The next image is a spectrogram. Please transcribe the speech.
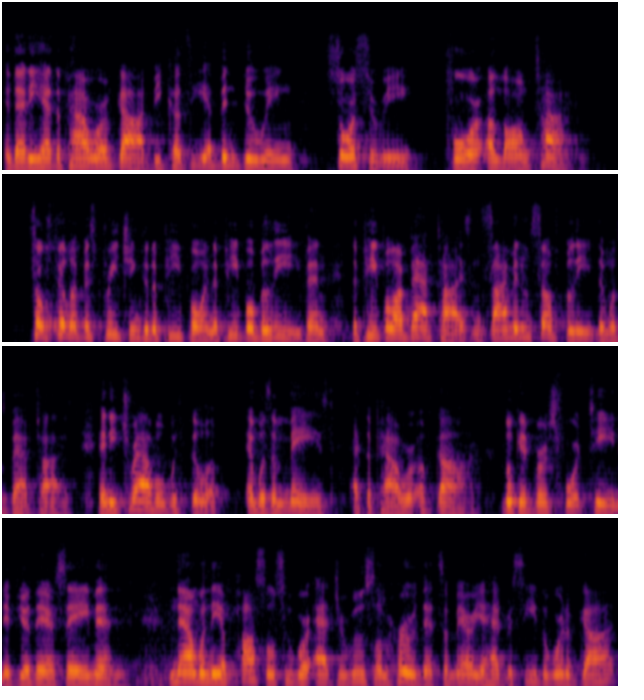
and that he had the power of God because he had been doing sorcery for a long time. So Philip is preaching to the people, and the people believe, and the people are baptized. And Simon himself believed and was baptized. And he traveled with Philip and was amazed at the power of God. Look at verse 14. If you're there, say amen. Now, when the apostles who were at Jerusalem heard that Samaria had received the word of God,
